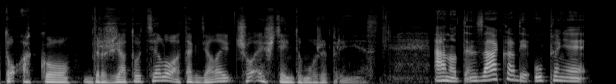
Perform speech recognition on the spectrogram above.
to ako držia to telo a tak ďalej. Čo ešte im to môže priniesť? Áno, ten základ je úplne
